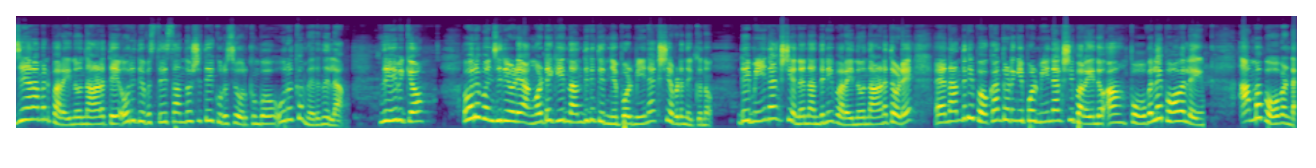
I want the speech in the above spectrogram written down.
ജയറാമൻ പറയുന്നു നാളത്തെ ഒരു ദിവസത്തെ സന്തോഷത്തെക്കുറിച്ച് ഓർക്കുമ്പോൾ ഉറക്കം വരുന്നില്ല. ദേവിക്കോ ഒരു പുഞ്ചിരിയോടെ അങ്ങോട്ടേക്ക് നന്ദിനി തിരിഞ്ഞപ്പോൾ മീനാക്ഷി അവിടെ നിൽക്കുന്നു. ഡേ മീനാക്ഷി എന്ന് നന്ദിനി പറയുന്നു നാണത്തോടെ "ഏ, നന്ദിനി പോകാൻ തുടങ്ങിയപ്പോൾ മീനാക്ഷി പറയുന്നു ആ പോവല്ലേ പോവല്ലേ. അമ്മ പോവണ്ട.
